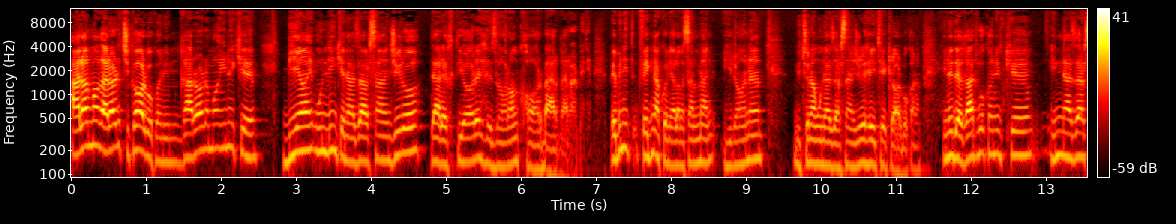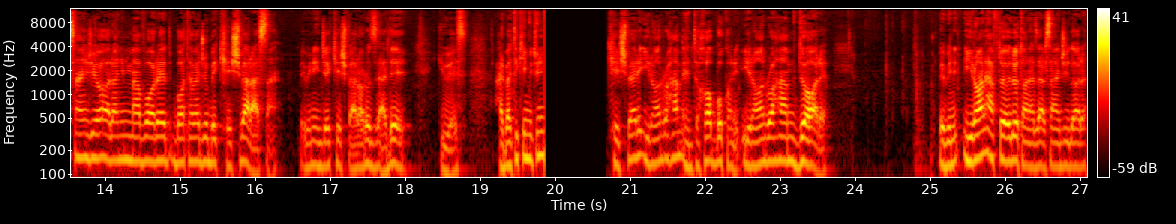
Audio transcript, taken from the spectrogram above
الان ما قرار چیکار بکنیم؟ قرار ما اینه که بیایم اون لینک نظرسنجی رو در اختیار هزاران کاربر قرار بدیم. ببینید فکر نکنید الان مثلا من ایرانم می‌تونم اون نظرسنجی رو هی تکرار بکنم. اینو دقت بکنید که این نظرسنجی ها الان این موارد با توجه به کشور هستن. ببینید اینجا کشورها رو زده US البته که می‌تونید کشور ایران رو هم انتخاب بکنید ایران رو هم داره. ببینید ایران 72 تا نظرسنجی داره.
